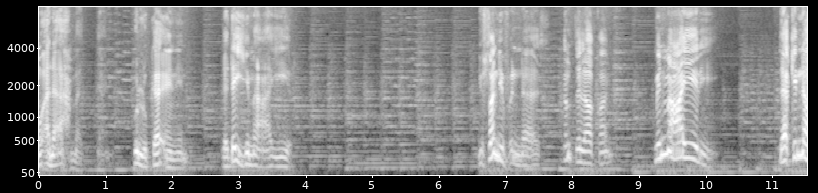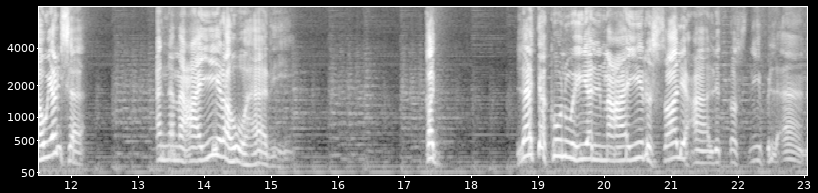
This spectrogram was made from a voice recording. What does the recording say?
مو أنا أحمد يعني كل كائن لديه معايير. يصنف الناس انطلاقا من معاييره لكنه ينسى أن معاييره هذه قد لا تكون هي المعايير الصالحة للتصنيف الآن.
